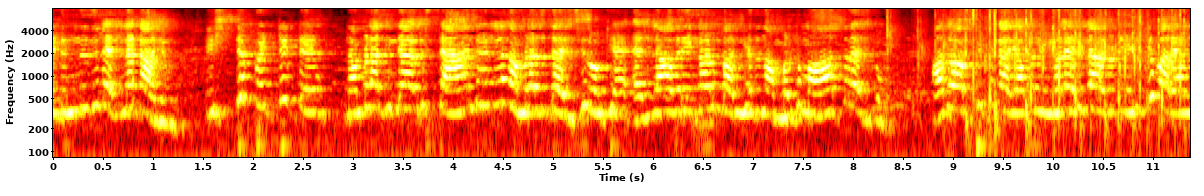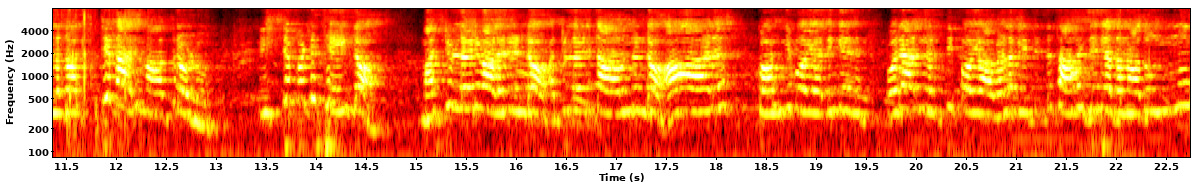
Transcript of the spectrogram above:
ഇടുന്നതിലല്ല കാര്യം. ഇഷ്ടപ്പെട്ടിട്ട് നമ്മൾ അതിന്റെ ആ ഒരു സ്റ്റാൻഡേർഡിൽ നമ്മളത് ധരിച്ചു നോക്കിയാൽ എല്ലാവരേക്കാളും ഭംഗിയത് നമ്മൾക്ക് മാത്രമായിരിക്കും. അത് ഉറപ്പിച്ച കാര്യം. അപ്പൊ നിങ്ങൾ എല്ലാവരോടും എനിക്ക് പറയാനുള്ളത് ഒറ്റ കാര്യം മാത്രമേ ഉള്ളൂ. ഇഷ്ടപ്പെട്ട് ചെയ്തോ? മറ്റുള്ളവർ വളരുന്നുണ്ടോ? മറ്റുള്ളവർ താവുന്നുണ്ടോ? ആ ആൾ കുറഞ്ഞു പോയോ അല്ലെങ്കിൽ ഒരാൾ നിർത്തിപ്പോയോ അവളെ വീട്ടിലത്തെ സാഹചര്യം അതാണോ? അതൊന്നും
